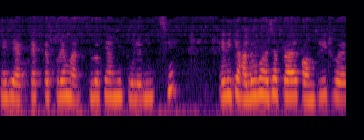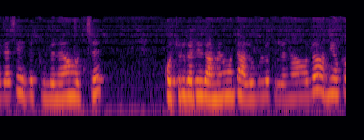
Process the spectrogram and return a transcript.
এই যে একটা একটা করে মাছগুলোকে আমি তুলে নিচ্ছি। এদিকে আলু ভাজা প্রায় কমপ্লিট হয়ে গেছে। এই যে তুলে নেওয়া হচ্ছে। কচুর গাটির গামের মধ্যে আলুগুলো তুলে নেওয়া হলো। আমি ওকে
